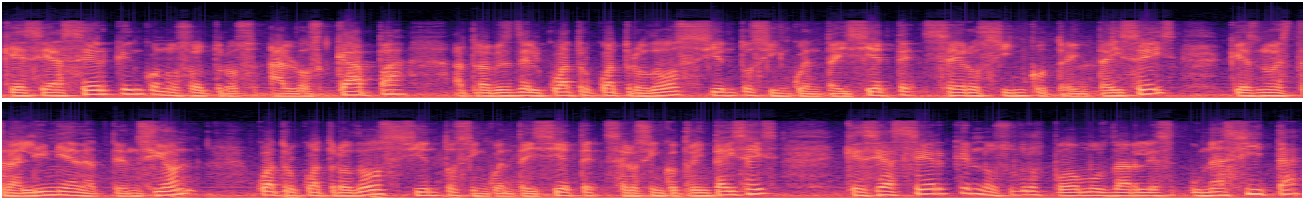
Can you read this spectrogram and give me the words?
que se acerquen con nosotros a los CAPA a través del 442-157-0536, que es nuestra línea de atención, 442-157-0536, que se acerquen, nosotros podemos darles una cita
